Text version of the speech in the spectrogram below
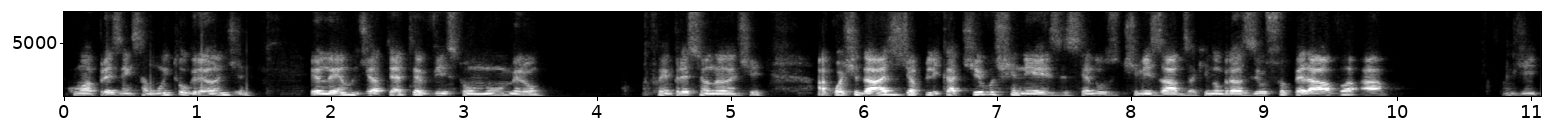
com uma presença muito grande. Eu lembro de até ter visto um número, foi impressionante a quantidade de aplicativos chineses sendo utilizados aqui no Brasil superava a de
